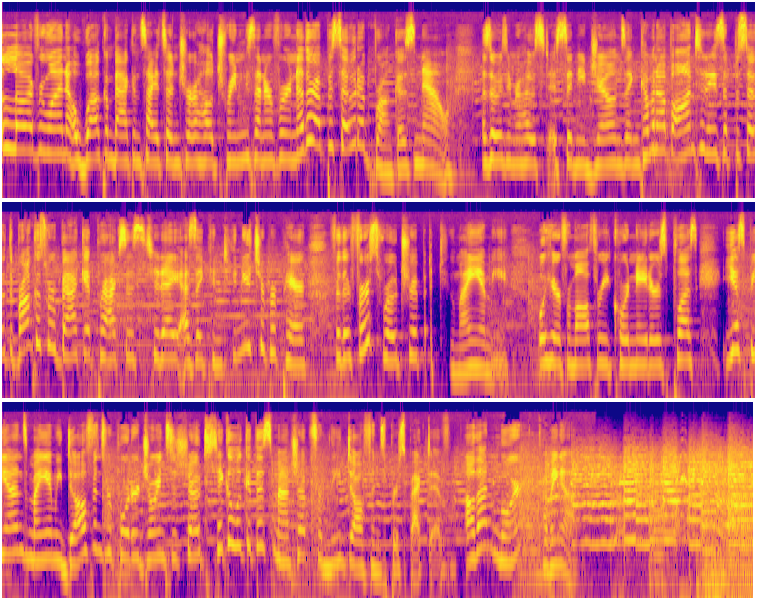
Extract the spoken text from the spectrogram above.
Hello, everyone. Welcome back inside Centura Health Training Center for another episode of Broncos Now. As always, I'm your host, Sydney Jones. And coming up on today's episode, the Broncos were back at practice today as they continue to prepare for their first road trip to Miami. We'll hear from all three coordinators. Plus, ESPN's Miami Dolphins reporter joins the show to take a look at this matchup from the Dolphins' perspective. All that and more coming up.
